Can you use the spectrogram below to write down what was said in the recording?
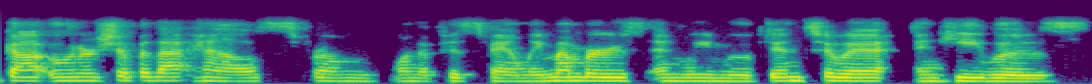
got ownership of that house from one of his family members, and we moved into it. And he was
